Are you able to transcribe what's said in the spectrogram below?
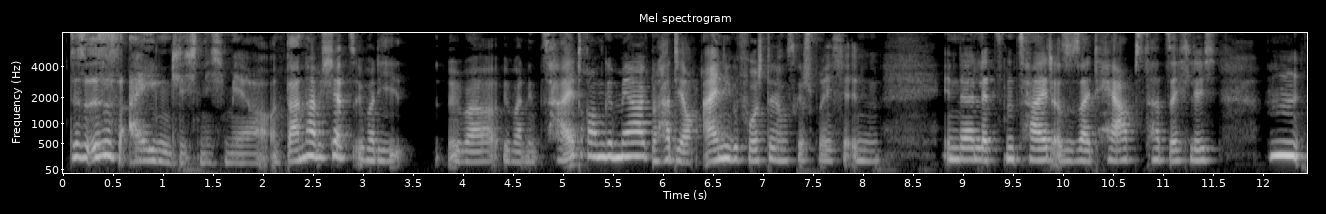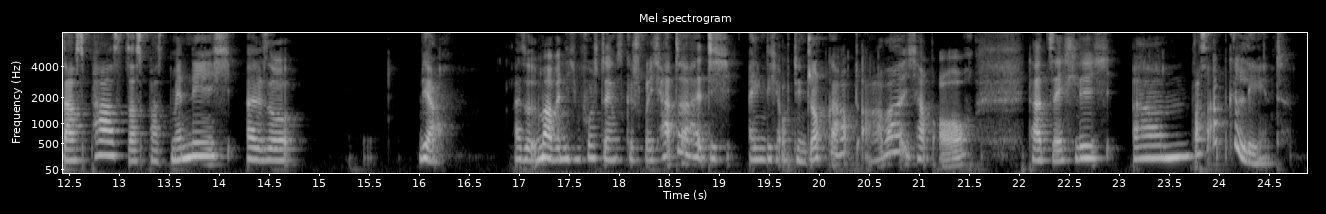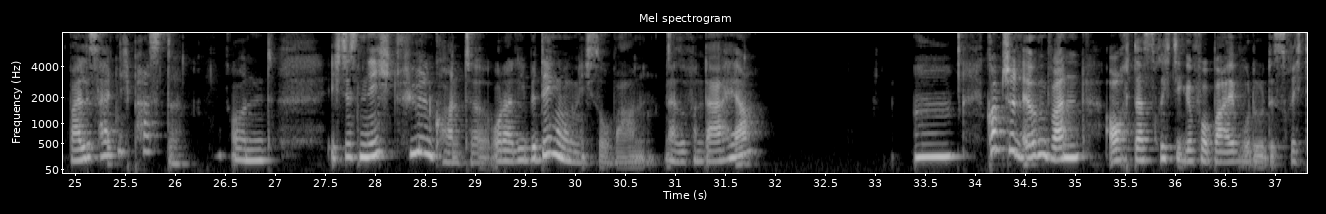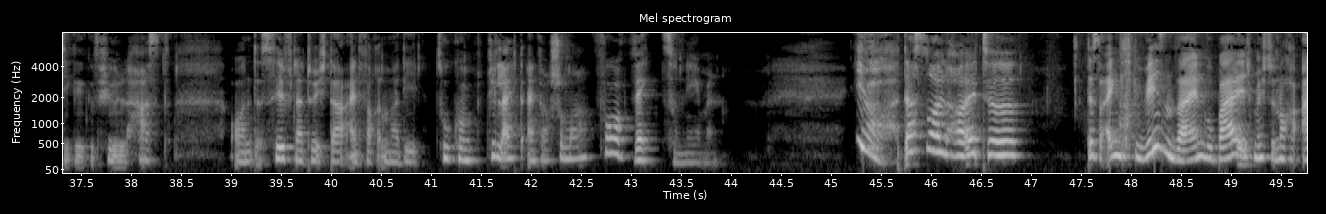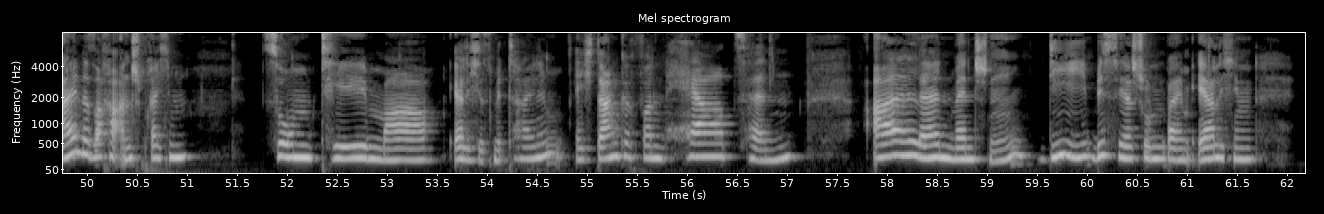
das ist es eigentlich nicht mehr. Und dann habe ich jetzt über die über über den Zeitraum gemerkt und hatte ja auch einige Vorstellungsgespräche in in der letzten Zeit, also seit Herbst tatsächlich. Hm, das passt, das passt mir nicht. Also ja, also immer, wenn ich ein Vorstellungsgespräch hatte, hätte ich eigentlich auch den Job gehabt, aber ich habe auch tatsächlich ähm, was abgelehnt, weil es halt nicht passte und ich das nicht fühlen konnte oder die Bedingungen nicht so waren. Also von daher mh, mm, kommt schon irgendwann auch das Richtige vorbei, wo du das richtige Gefühl hast. Und es hilft natürlich da einfach immer die Zukunft vielleicht einfach schon mal vorwegzunehmen. Ja, das soll heute das eigentlich gewesen sein, wobei ich möchte noch eine Sache ansprechen zum Thema ehrliches Mitteilen. Ich danke von Herzen allen Menschen, die bisher schon beim ehrlichen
